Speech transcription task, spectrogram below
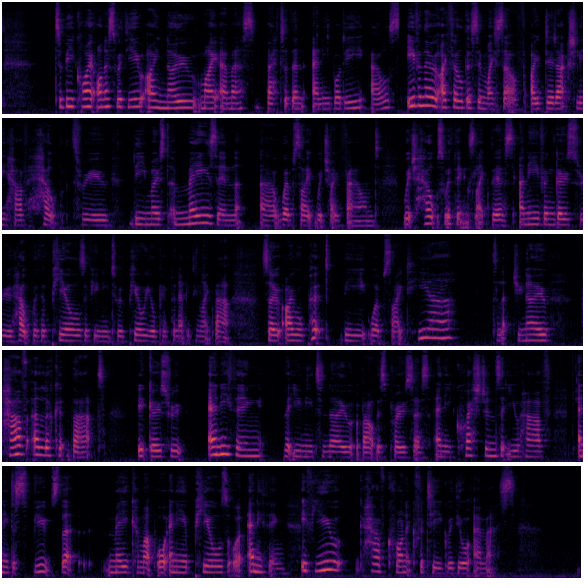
to be quite honest with you, I know my MS better than anybody else. Even though I filled this in myself, I did actually have help through the most amazing uh, website which I found which helps with things like this and even goes through help with appeals if you need to appeal your PIP and everything like that. So I will put the website here to let you know. Have a look at that. It goes through anything that you need to know about this process, any questions that you have, any disputes that may come up, or any appeals or anything. If you have chronic fatigue with your MS,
